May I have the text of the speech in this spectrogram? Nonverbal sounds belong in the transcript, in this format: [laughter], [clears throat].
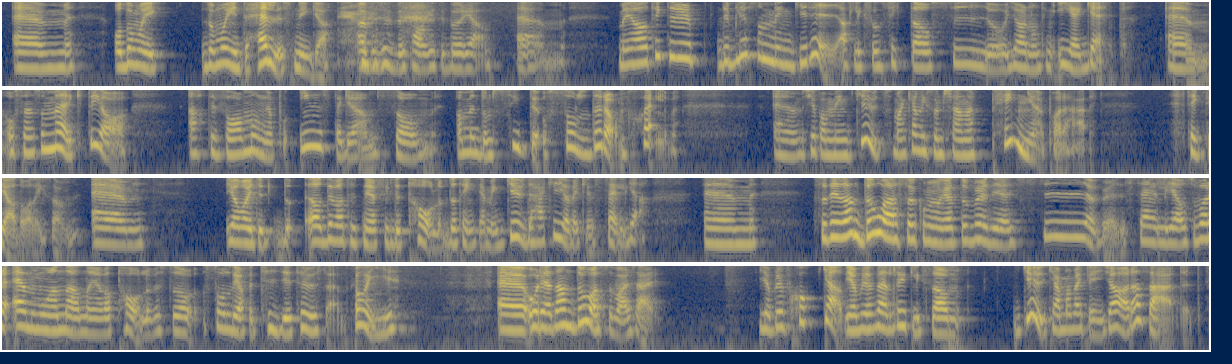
Ehm, och de var, ju, de var ju inte heller snygga [laughs] överhuvudtaget i början. Ehm, men jag tyckte det, det blev som en grej att liksom sitta och sy och göra någonting eget. Ehm, och sen så märkte jag att det var många på Instagram som ja, men de sydde och sålde dem själv. Ehm, så jag bara, men gud, så man kan liksom tjäna pengar på det här. Tänkte jag då liksom. Ehm, jag var ju typ, ja, det var typ när jag fyllde 12, då tänkte jag, men gud, det här kan jag verkligen sälja. Ehm, så redan då så kommer jag ihåg att då började jag sy, jag började sälja och så var det en månad när jag var 12 så sålde jag för 10 000. Oj! Eh, och redan då så var det så här. Jag blev chockad. Jag blev väldigt liksom, gud kan man verkligen göra så här typ?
